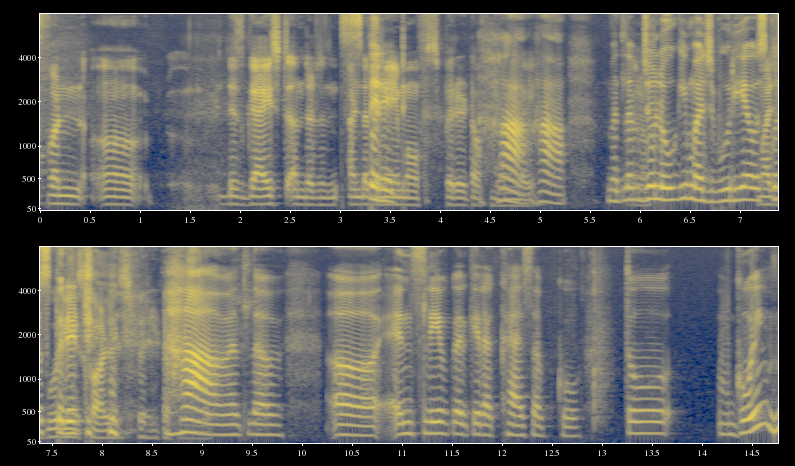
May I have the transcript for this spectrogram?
often uh, disguised under the under spirit. the name of spirit of Mumbai. हाँ हाँ मतलब you जो लोगों की मजबूरी है उसको spirit, spirit हाँ मतलब एनस्लेव uh, करके रखा है सबको तो going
